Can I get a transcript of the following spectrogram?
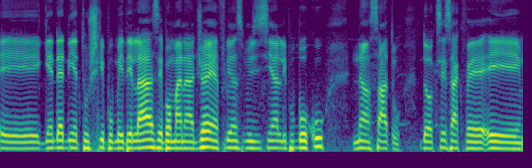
et gain dernier touche pour mettre là c'est pour manager influence musicien pour beaucoup dans ça tout. Donc c'est ça que fait et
